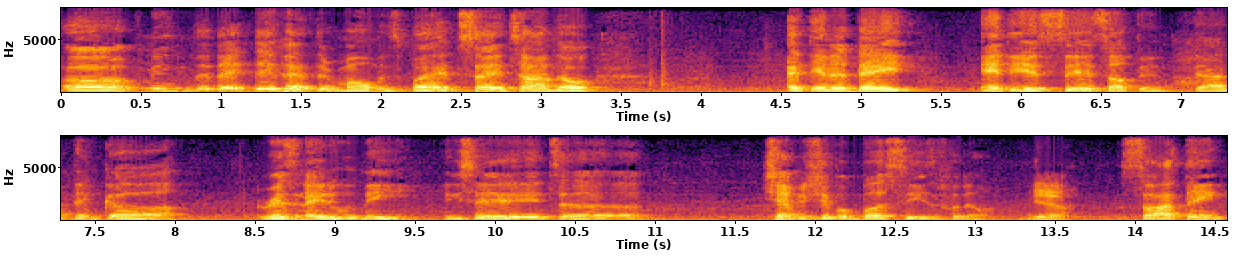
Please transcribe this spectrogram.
uh, I mean they they've had their moments, but at the same time though, at the end of the day, Anthony has said something that I think uh, resonated with me. He said it's a championship or bust season for them. Yeah, So I think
